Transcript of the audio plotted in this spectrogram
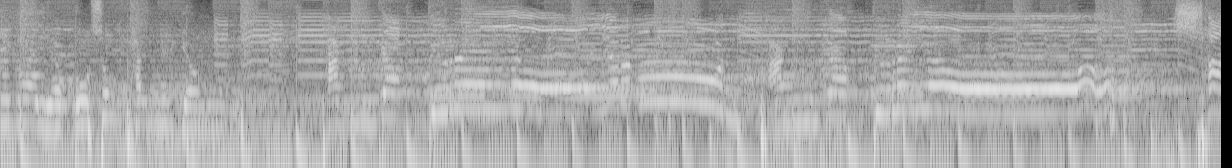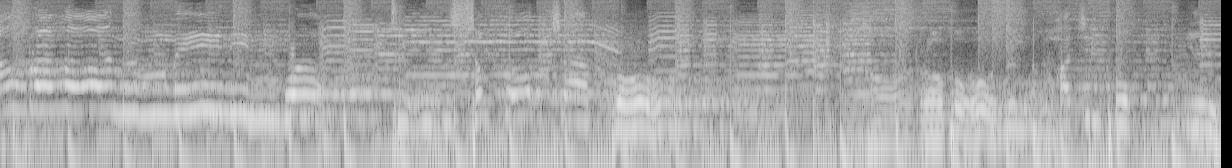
같이 가요 고성 팔경. 반갑드래요 여러분. 반갑드래요. 사랑하는 내님과 두손꼭 잡고 걸어보는 화진폭길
